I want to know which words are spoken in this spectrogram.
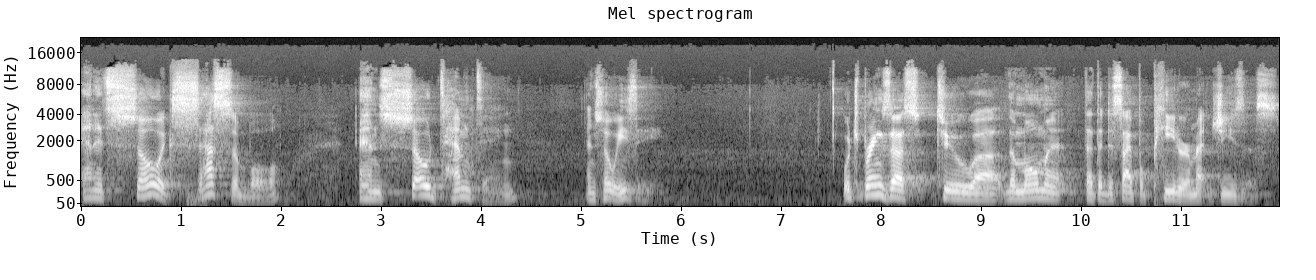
and it's so accessible and so tempting and so easy. Which brings us to uh, the moment that the disciple Peter met Jesus.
